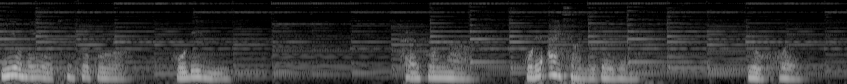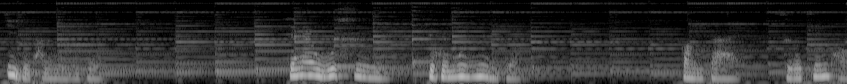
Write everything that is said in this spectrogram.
你有没有听说过狐狸语？传说呢，狐狸爱上一个人，就会记住他的名字，闲来无事就会默念着，放在舌尖头、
